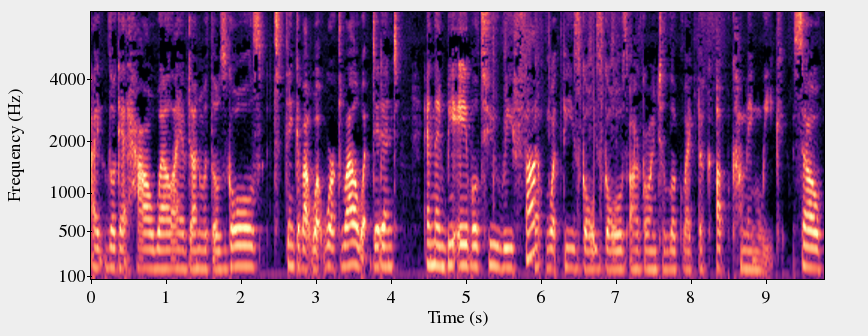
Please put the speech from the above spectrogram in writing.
I look at how well I have done with those goals to think about what worked well, what didn't, and then be able to refine what these goals, goals are going to look like the upcoming week. So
